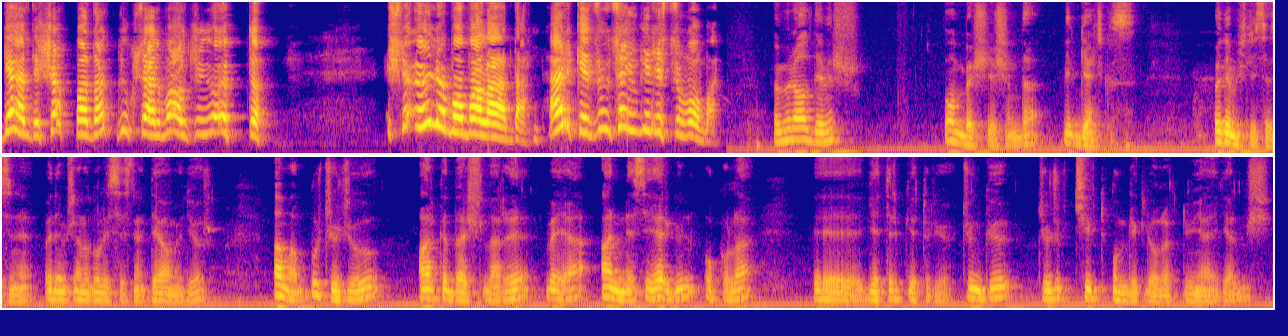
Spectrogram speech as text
Geldi şappadak yüksel balcıyı öptü. İşte öyle babalardan. Herkesin sevgilisi baba. Ömür Aldemir 15 yaşında bir genç kız. Ödemiş Lisesi'ne, Ödemiş Anadolu Lisesi'ne devam ediyor. Ama bu çocuğu arkadaşları veya annesi her gün okula e, getirip götürüyor. Çünkü çocuk çift umrikli olarak dünyaya gelmiş.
